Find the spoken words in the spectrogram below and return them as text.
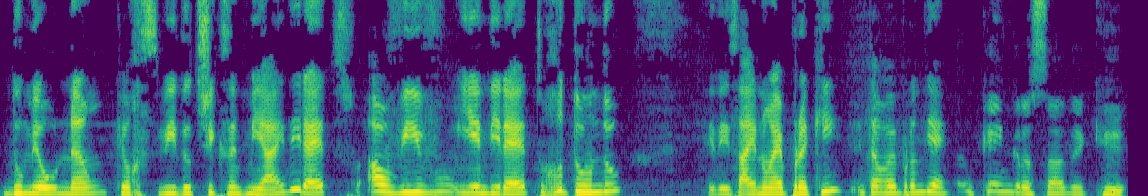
do meu não que eu recebi do Chicks and Me direto, ao vivo e em direto, rotundo, e disse, ai, não é por aqui, então vai para onde é. O que é engraçado é que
